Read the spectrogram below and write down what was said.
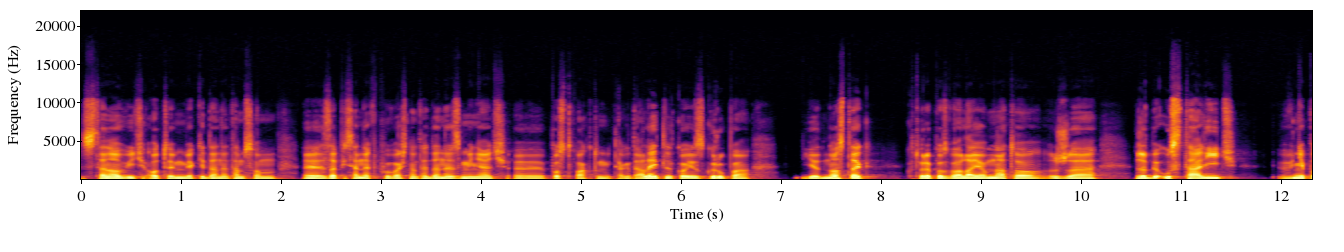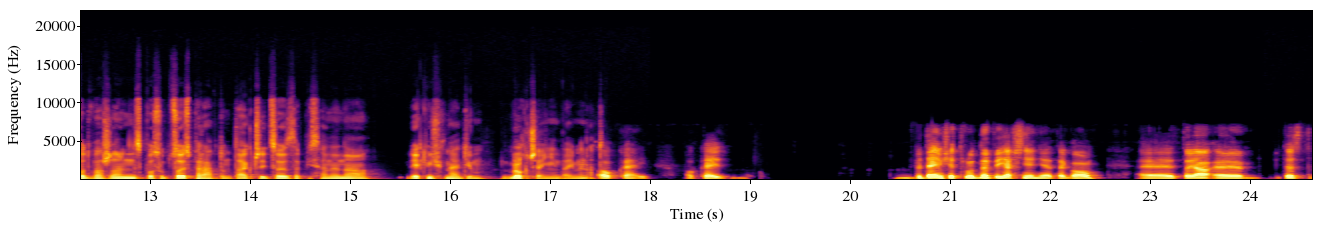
stanowić o tym, jakie dane tam są e, zapisane, wpływać na te dane, zmieniać e, post factum i tak dalej, tylko jest grupa jednostek, które pozwalają na to, że żeby ustalić w niepodważalny sposób, co jest prawdą, tak? Czyli co jest zapisane na jakimś medium, blockchainie, dajmy na to. Okej, okay, okej. Okay. Wydaje mi się trudne wyjaśnienie tego. To ja, to jest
